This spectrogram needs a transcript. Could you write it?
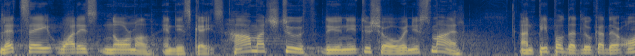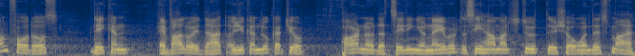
let's say what is normal in this case. How much tooth do you need to show when you smile? And people that look at their own photos, they can evaluate that, or you can look at your partner that's sitting, your neighbor, to see how much tooth they show when they smile.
